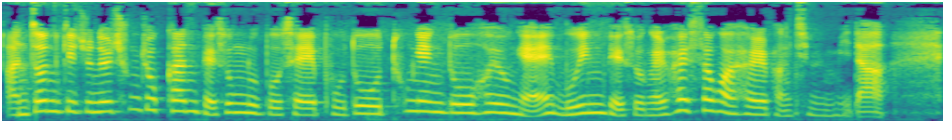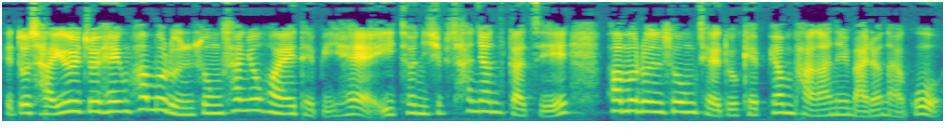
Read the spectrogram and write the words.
안전 기준을 충족한 배송 로봇의 보도 통행도 허용해 무인 배송을 활성화할 방침입니다. 또 자율주행 화물 운송 상용화에 대비해 2024년까지 화물 운송 제도 개편 방안을 마련하고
